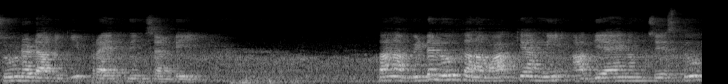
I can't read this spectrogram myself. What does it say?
చూడడానికి ప్రయత్నించండి. తన బిడ్డలు తన వాక్యాన్ని అధ్యయనం చేస్తూ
